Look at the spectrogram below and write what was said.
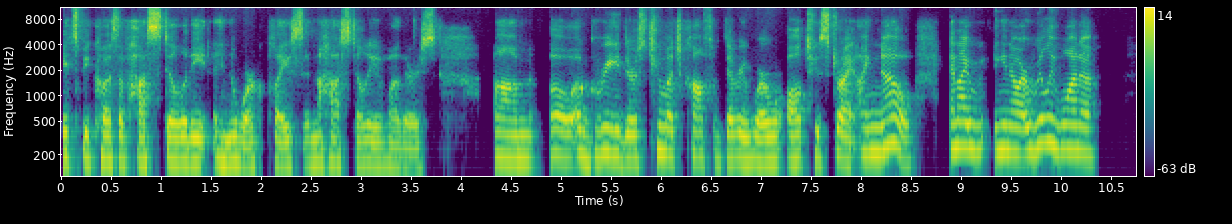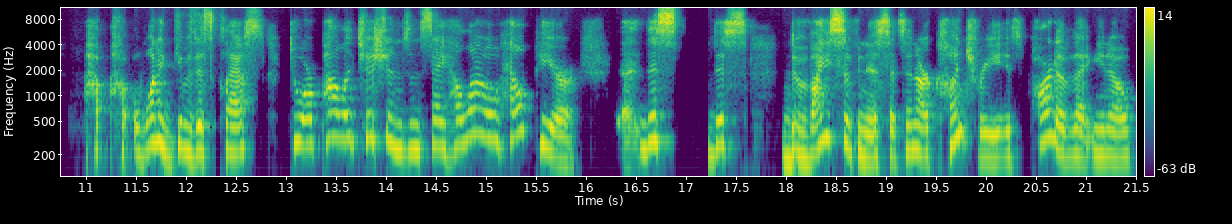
it's because of hostility in the workplace and the hostility of others. Um, oh, agreed. There's too much conflict everywhere. We're all too strong. I know, and I, you know, I really want to want to give this class to our politicians and say, "Hello, help here." Uh, this this divisiveness that's in our country is part of that. You know,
